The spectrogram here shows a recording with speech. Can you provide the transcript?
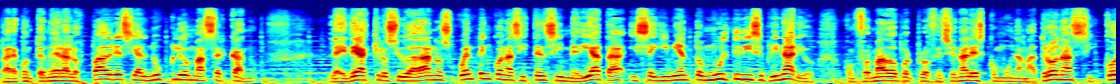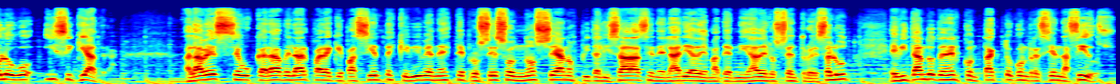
para contener a los padres y al núcleo más cercano. La idea es que los ciudadanos cuenten con asistencia inmediata y seguimiento multidisciplinario, conformado por profesionales como una matrona, psicólogo y psiquiatra. A la vez se buscará velar para que pacientes que viven este proceso no sean hospitalizadas en el área de maternidad de los centros de salud, evitando tener contacto con recién nacidos.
